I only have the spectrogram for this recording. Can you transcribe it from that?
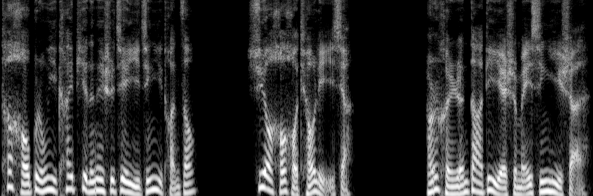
他好不容易开辟的内世界已经一团糟，需要好好调理一下。而狠人大帝也是眉心一闪，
